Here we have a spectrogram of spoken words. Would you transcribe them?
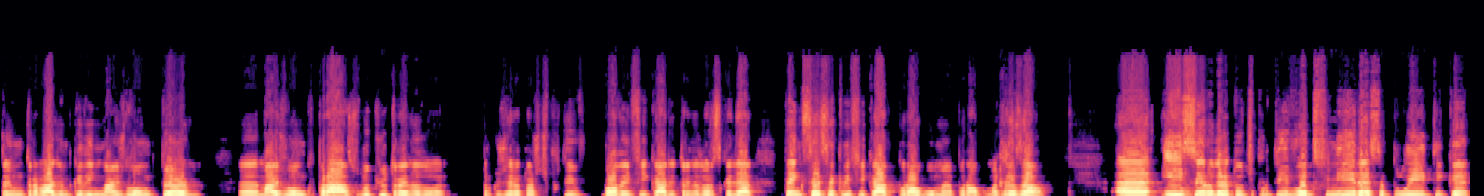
tem um trabalho um bocadinho mais long term, mais longo prazo do que o treinador, porque os diretores desportivos podem ficar e o treinador, se calhar, tem que ser sacrificado por alguma, por alguma razão. Uh, e ser o diretor desportivo a definir essa política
